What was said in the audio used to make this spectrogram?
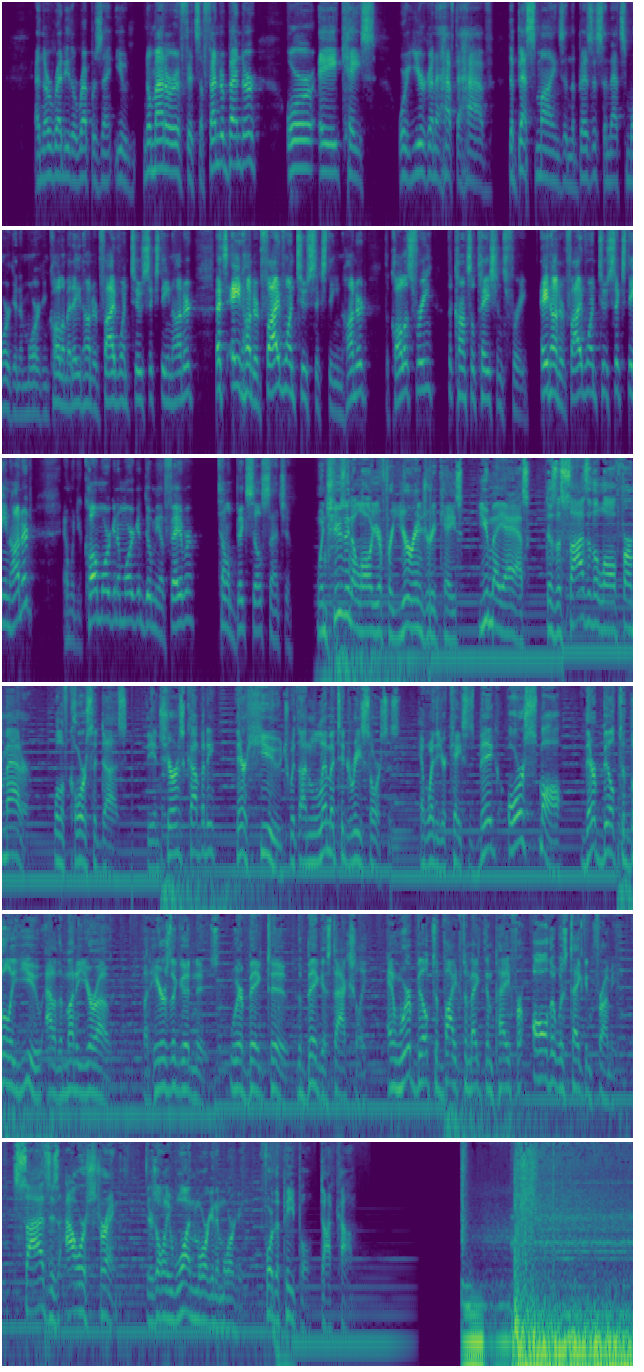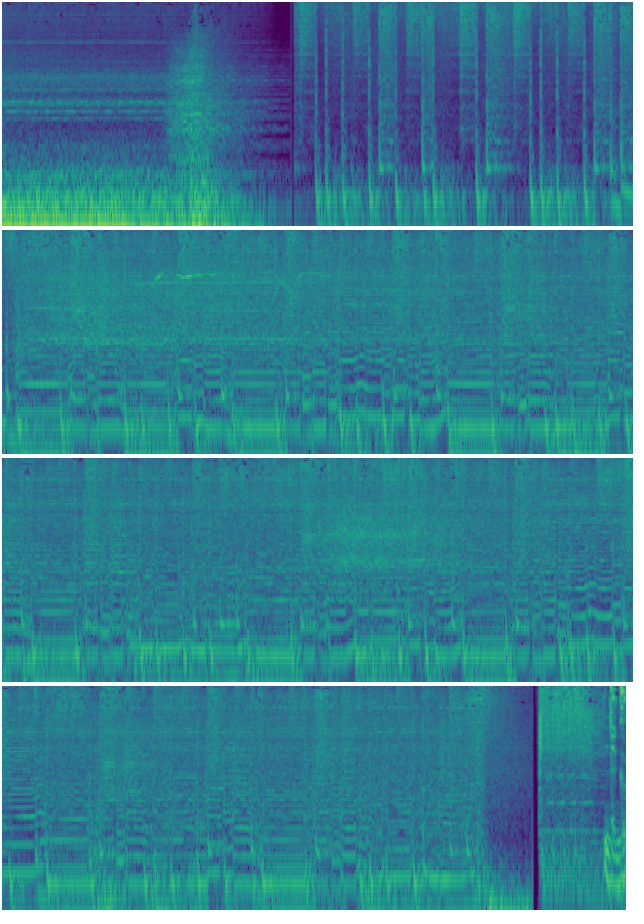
and they're ready to represent you, no matter if it's a fender bender or a case where you're going to have to have the best minds in the business, and that's Morgan and Morgan. Call them at 800 512 1600. That's 800 512 1600. The call is free, the consultation's free. 800 512 1600. And when you call Morgan and Morgan, do me a favor, tell them Big Sil sent you. When choosing a lawyer for your injury case, you may ask, does the size of the law firm matter? Well, of course it does. The insurance company, they're huge with unlimited resources. And whether your case is big or small, they're built to bully you out of the money you're owed. But here's the good news we're big too, the biggest actually. And we're built to fight to make them pay for all that was taken from you. Size is our strength. There's only one Morgan & Morgan for the people.com.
